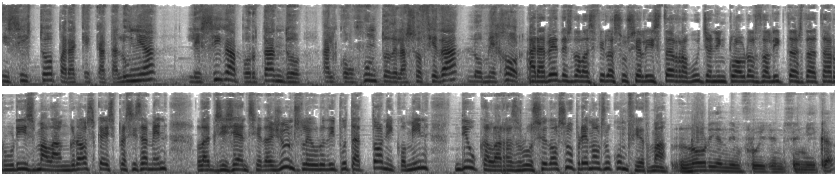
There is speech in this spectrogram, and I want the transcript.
insisto, para que Cataluña le siga aportando al conjunto de la sociedad lo mejor. Ara bé, des de les files socialistes rebutgen incloure els delictes de terrorisme a l'engròs, que és precisament l'exigència de Junts. L'eurodiputat Toni Comín diu que la resolució del Suprem els ho confirma. No haurien d'influir gens ni mica,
